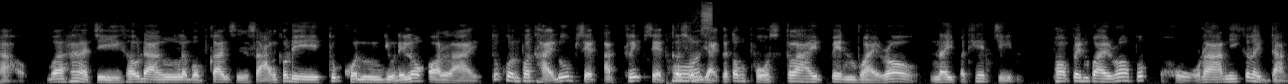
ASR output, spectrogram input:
ข่าวว่า 5G เขาดังระบบการสื่อสารเขาดี ทุกคนอยู่ในโลกออนไลน์ ทุกคนพอถ่ายรูปเสร็จอัดคลิปเสร็จก็ส่วนใหญ่ก็ต้องโพสต์กลายเป็นไวรัลในประเทศจีน พอเป็น viral ปุ๊บโหร้านนี้ก็เลยดัง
